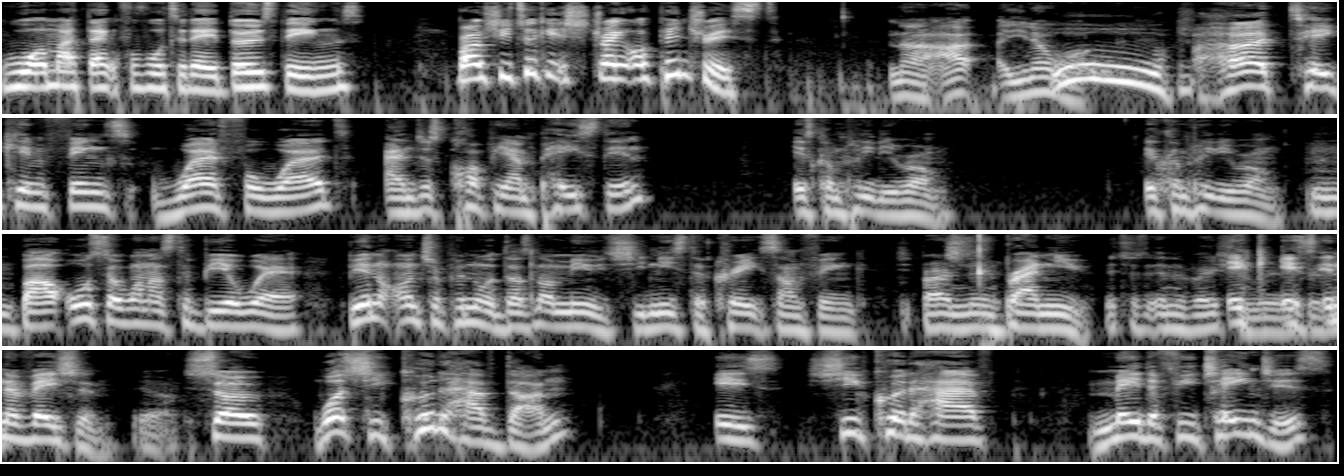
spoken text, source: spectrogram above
What am I thankful for today? Those things, bro. She took it straight off Pinterest. No, I. You know what? Her taking things word for word and just copy and pasting is completely wrong. It's completely wrong. Mm. But I also want us to be aware: being an entrepreneur does not mean she needs to create something Brand new. Brand new. It's just innovation. It, really, it's isn't it? innovation. Yeah. So what she could have done is she could have made a few changes,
